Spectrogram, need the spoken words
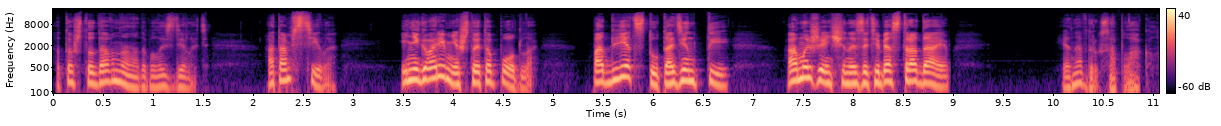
А то, что давно надо было сделать. Отомстила. И не говори мне, что это подло. Подлец тут один ты, а мы, женщины, за тебя страдаем. И она вдруг заплакала.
